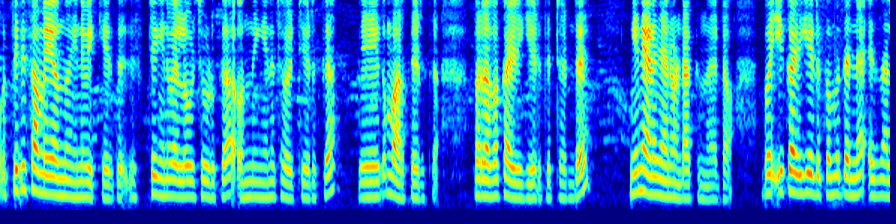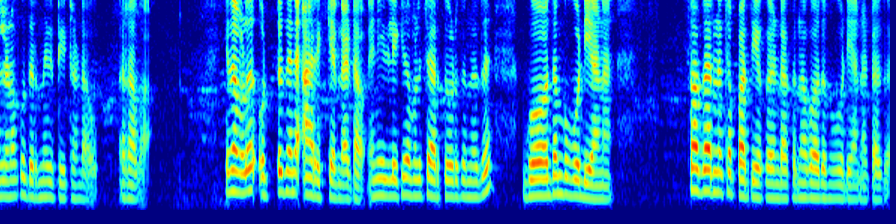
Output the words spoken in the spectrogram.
ഒത്തിരി സമയമൊന്നും ഇങ്ങനെ വെക്കരുത്. ജസ്റ്റ് ഇങ്ങനെ വെള്ളം ഒഴിച്ചു കൊടുക്കുക ഒന്നിങ്ങനെ ചുഴറ്റിയെടുക്കുക വേഗം വറുത്തെടുക്കുക അപ്പോൾ റവ കഴുകിയെടുത്തിട്ടുണ്ട്. ഇങ്ങനെയാണ് ഞാൻ ഉണ്ടാക്കുന്നത് കേട്ടോ. അപ്പോൾ ഈ കഴുകി എടുക്കുമ്പോൾ തന്നെ ഇത് നല്ലോണം കുതിർന്ന് കിട്ടിയിട്ടുണ്ടാവും റവ. ഇത് നമ്മൾ ഒട്ടും തന്നെ അരയ്ക്കേണ്ട കേട്ടോ. ഇനി ഇതിലേക്ക് നമ്മൾ ചേർത്ത് കൊടുക്കുന്നത് ഗോതമ്പ് പൊടിയാണ്. സാധാരണ ചപ്പാത്തിയൊക്കെ ഉണ്ടാക്കുന്ന ഗോതമ്പ് പൊടിയാണ് കേട്ടോ അത്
